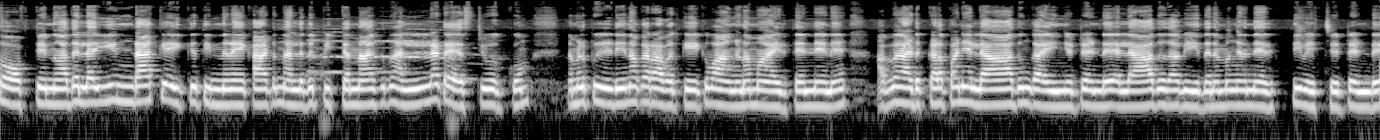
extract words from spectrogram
സോഫ്റ്റ് ആയിരുന്നു. അതല്ല ഈ ഉണ്ടാക്കി കേക്ക് തിന്നണേക്കാട്ടും നല്ലത് പിറ്റന്നാക്ക് നല്ല ടേസ്റ്റ് വെക്കും. നമ്മൾ പീടിയിൽ നിന്നൊക്കെ റവ കേക്ക് വാങ്ങണ മാതിരി തന്നെയാണ്. അപ്പോൾ അടുക്കളപ്പണി എല്ലാതും കഴിഞ്ഞിട്ടുണ്ട്. എല്ലാതും ഇതാ വീതനം അങ്ങനെ നിരത്തി വെച്ചിട്ടുണ്ട്.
